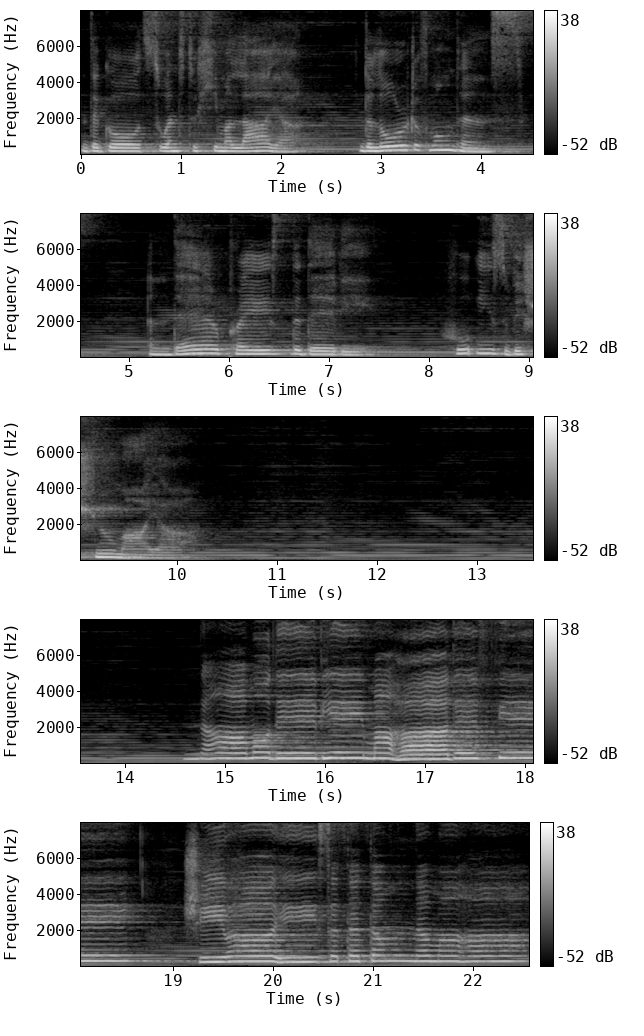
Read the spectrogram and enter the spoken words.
the gods went to Himalaya, the lord of mountains, and there praised the Devi, who is Vishnu Maya. Namo Devye Mahadevye Shiva Satatam Namaha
